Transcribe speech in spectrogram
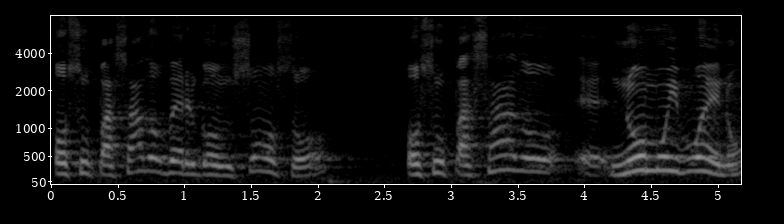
o su pasado vergonzoso o su pasado eh, no muy bueno.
